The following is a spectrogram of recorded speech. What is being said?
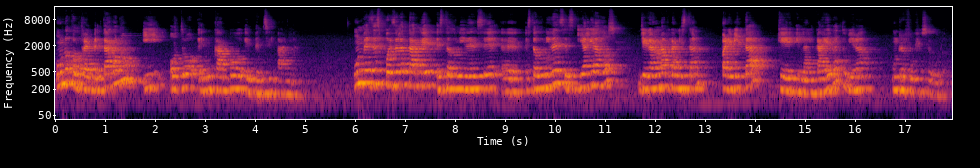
Uno contra el Pentágono y otro en un campo en Pensilvania. Un mes después del ataque, estadounidense, eh, estadounidenses y aliados llegaron a Afganistán para evitar que el Al-Qaeda tuviera un refugio seguro.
